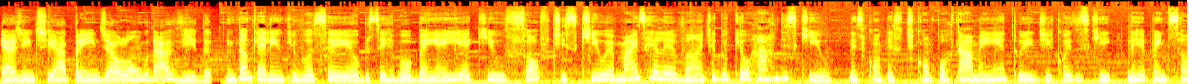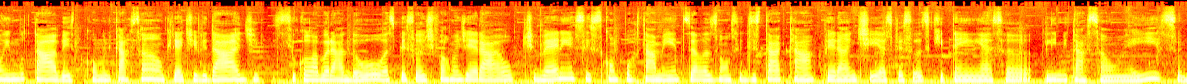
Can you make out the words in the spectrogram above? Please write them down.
A gente aprende ao longo da vida. Então, Kelly, o que você observou bem aí é que o soft skill é mais relevante do que o hard skill. Nesse contexto de comportamento e de coisas que de repente são imutáveis, comunicação, criatividade. Se o colaborador, as pessoas de forma geral tiverem esses comportamentos, elas vão se destacar perante as pessoas que têm essa limitação, é isso?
